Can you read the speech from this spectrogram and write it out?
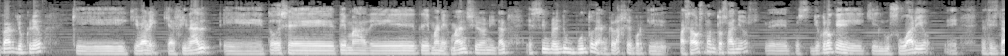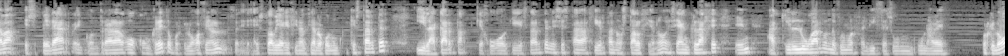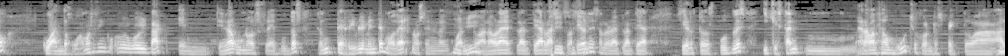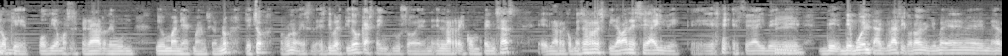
Park yo creo que, que vale, que al final eh, todo ese tema de, de Maniac Mansion y tal es simplemente un punto de anclaje, porque pasados tantos años, eh, pues yo creo que, el usuario eh, necesitaba esperar encontrar algo concreto, porque luego al final eh, esto había que financiarlo con un Kickstarter y la carta que jugó Kickstarter es esta cierta nostalgia, ¿no? Ese anclaje en aquel lugar donde fuimos felices un- una vez. Porque luego, cuando jugamos a Park, en, tiene algunos eh, puntos que son terriblemente modernos en, en cuanto a la hora de plantear las Sí, situaciones, sí. a la hora de plantear ciertos puzzles y que están mm, han avanzado mucho con respecto a, a lo que podíamos esperar de un de un Maniac Mansion, ¿no? De hecho, pues bueno, es, es divertido que hasta incluso en, en las recompensas, eh, las recompensas respiraban ese aire, eh, ese aire de, de- de vuelta al clásico, ¿no? Yo me, me, me-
